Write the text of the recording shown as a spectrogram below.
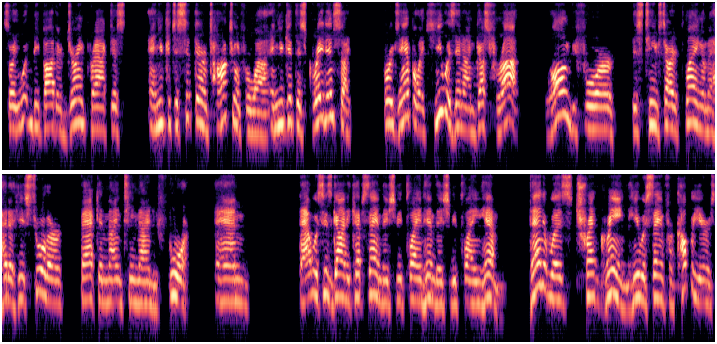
so he wouldn't be bothered during practice. And you could just sit there and talk to him for a while and you get this great insight. For example, like he was in on Gus Frerotte long before this team started playing him ahead of Heath Shuler back in 1994. And that was his guy. And he kept saying they should be playing him. They should be playing him. Then it was Trent Green. He was saying for a couple years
